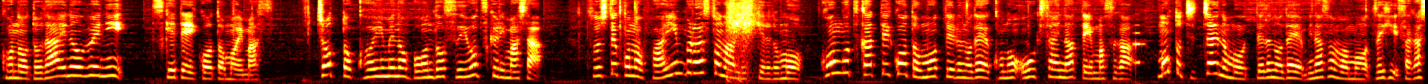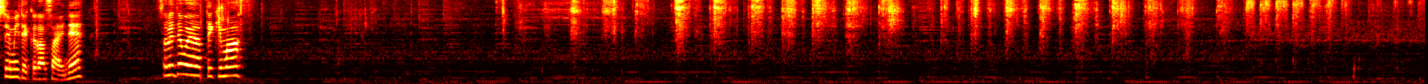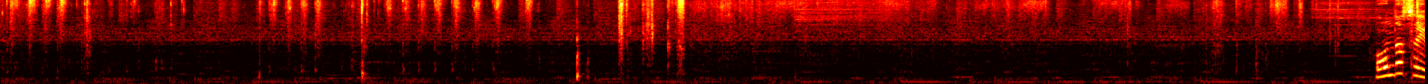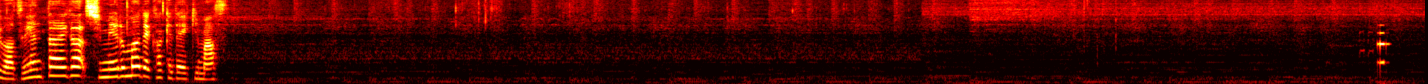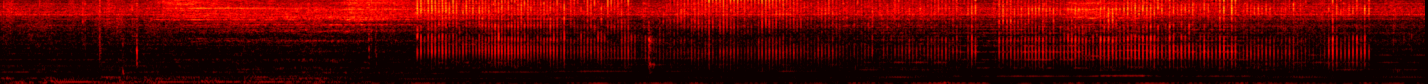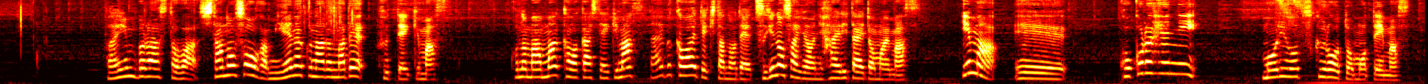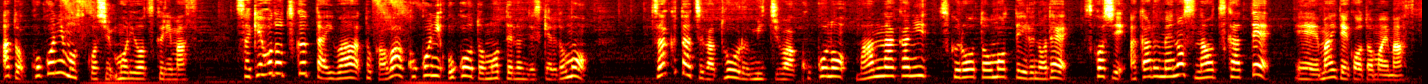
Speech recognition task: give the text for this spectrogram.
この土台の上につけていこうと思います。ちょっと濃いめのボンド水を作りました。そしてこのファインブラストなんですけれども、今後使っていこうと思っているので、この大きさになっていますが、もっとちっちゃいのも売ってるので、皆様もぜひ探してみてくださいね。それではやっていきます。温度水は全体が湿るまでかけていきます。ファインブラストは下の層が見えなくなるまで振っていきます。このまま乾かしていきます。だいぶ乾いてきたので次の作業に入りたいと思います。今、えー、ここら辺に森を作ろうと思っています。あとここにも少し森を作ります。先ほど作った岩とかはここに置こうと思ってるんですけれどもザクたちが通る道はここの真ん中に作ろうと思っているので少し明るめの砂を使って、えー、巻いていこうと思います。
